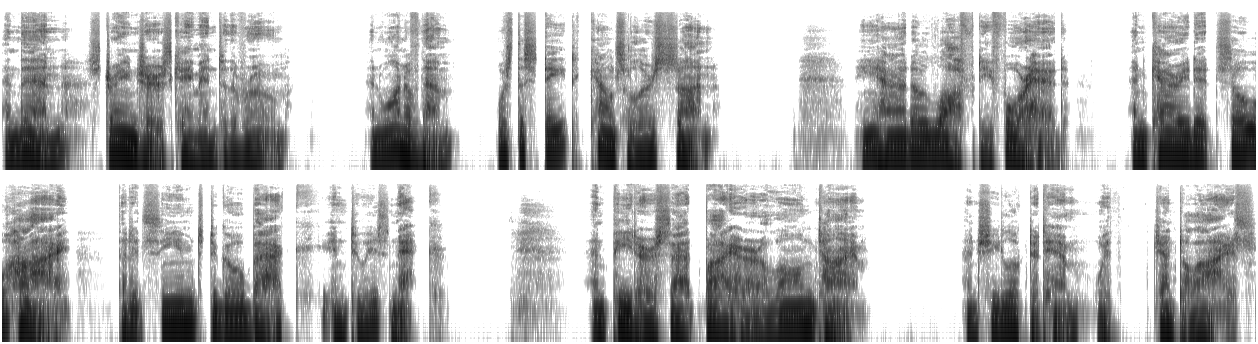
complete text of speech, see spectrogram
And then strangers came into the room, and one of them was the state councillor's son. He had a lofty forehead, and carried it so high that it seemed to go back into his neck. And Peter sat by her a long time, and she looked at him with gentle eyes.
